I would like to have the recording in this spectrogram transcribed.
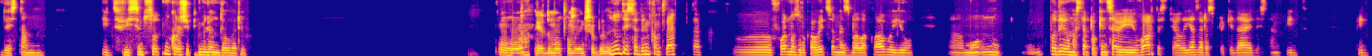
десь там під 800, ну, коротше, під мільйон доларів. Ого, я думав, поменше буде. Ну, десь один комплект, е, форма з рукавицями, з балаклавою. Е, ну, Подивимося по кінцевій вартості, але я зараз прикидаю десь там під під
